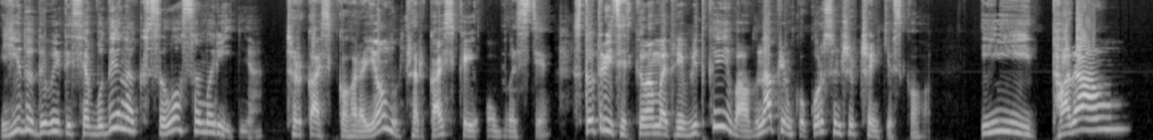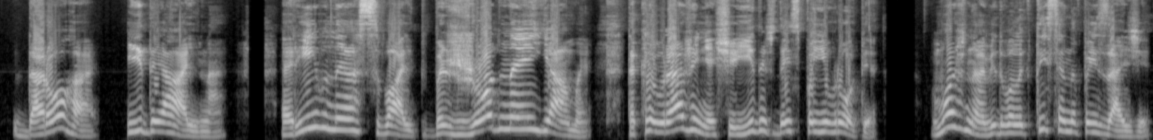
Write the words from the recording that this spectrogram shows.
Їду дивитися будинок в село Саморідня Черкаського району Черкаської області, 130 кілометрів від Києва в напрямку Корсунь-Шевченківського. І та-дам! Дорога ідеальна. Рівний асфальт, без жодної ями. Таке враження, що їдеш десь по Європі. Можна відволіктися на пейзажі.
